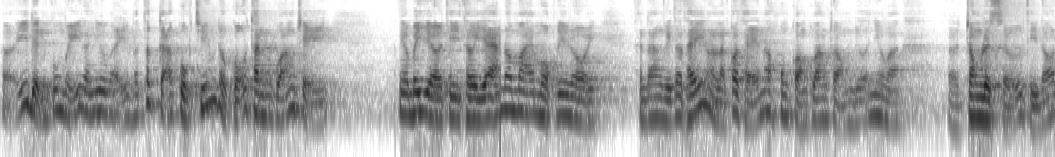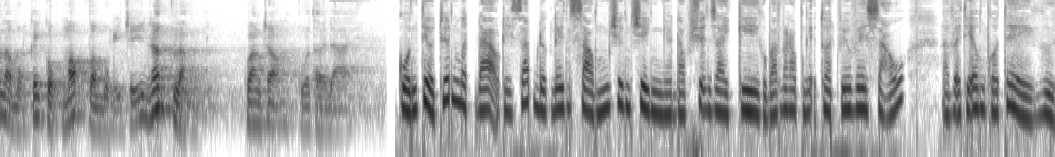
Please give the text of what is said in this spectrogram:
Ờ, ý định của Mỹ là như vậy và tất cả cuộc chiến đầu cổ thành Quảng Trị. Nhưng bây giờ thì thời gian nó mai một đi rồi, thành ra người ta thấy là có thể nó không còn quan trọng nữa. Nhưng mà ờ, trong lịch sử thì đó là một cái cột mốc và một vị trí rất là quan trọng của thời đại. Cuốn tiểu thuyết Mật Đạo thì sắp được lên sóng chương trình đọc truyện dài kỳ của Ban văn học nghệ thuật VV6. À, vậy thì ông có thể gửi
